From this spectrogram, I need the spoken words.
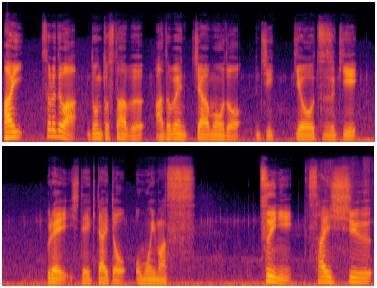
はい。それではドントスターブアドベンチャーモード実況続きプレイしていきたいと思います。ついに最終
